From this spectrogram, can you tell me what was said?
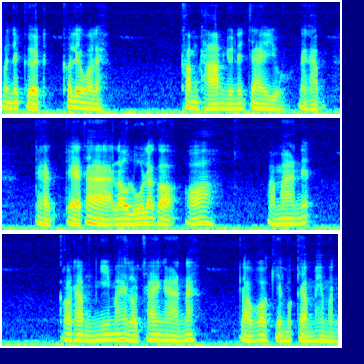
มันจะเกิดเขาเรียกว่าอะไรคำถามอยู่ในใจอยู่นะครับ แต่แต่ถ้าเรารู้แล้วก็อ๋อประมาณเนี้ยเขาทำอย่างนี้มาให้เราใช้งานนะ เราก็เขียนโปรแกรมให้มัน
